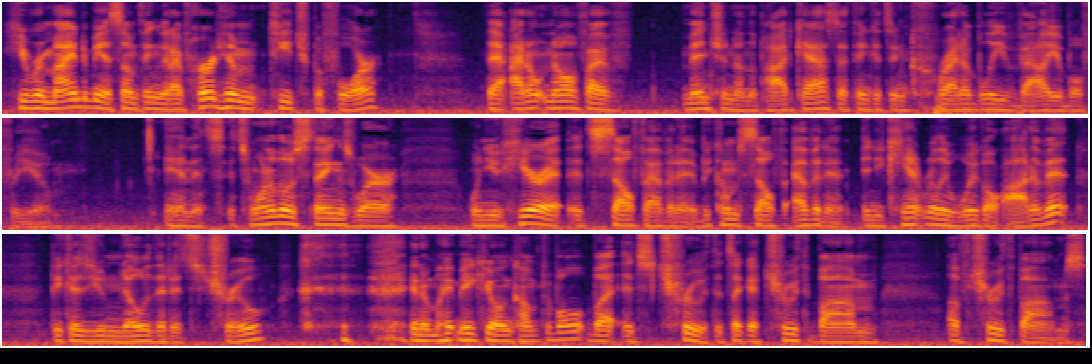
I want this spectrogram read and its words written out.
he reminded me of something that I've heard him teach before that I don't know if I've mentioned on the podcast. I think it's incredibly valuable for you. And it's it's one of those things where when you hear it, it's self-evident. It becomes self-evident and you can't really wiggle out of it because you know that it's true and it might make you uncomfortable, but it's truth. It's like a truth bomb of truth bombs.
